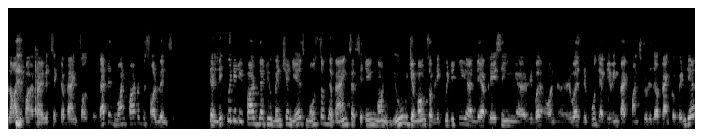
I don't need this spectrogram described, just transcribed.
large private sector banks also. That is one part of the solvency. The liquidity part that you mentioned, yes, most of the banks are sitting on huge amounts of liquidity and they are placing uh, reverse, on reverse repo. They are giving back funds to Reserve Bank of India.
